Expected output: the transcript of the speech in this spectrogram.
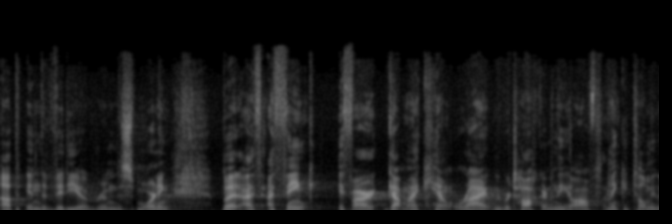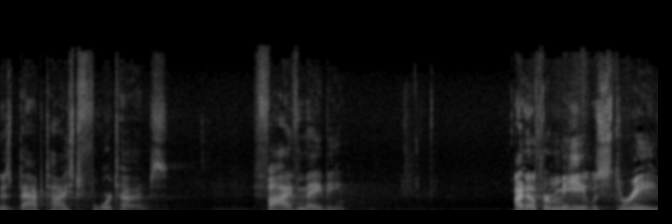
up in the video room this morning, but I, I think if I got my count right, we were talking in the office. I think he told me he was baptized four times, five maybe. I know for me it was three.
